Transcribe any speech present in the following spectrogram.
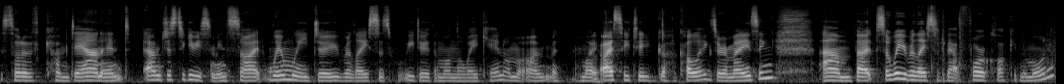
sort of come down. And um, just to give you some insight, when we do releases, we do them on the weekend. I'm, I'm, my ICT colleagues are amazing. Um, but so we release at about four o'clock in the morning.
